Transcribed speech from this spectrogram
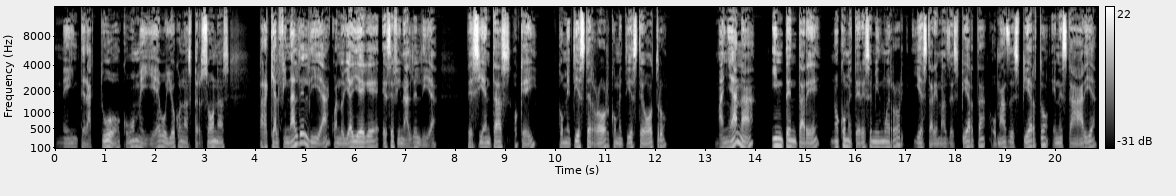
me interactúo, cómo me llevo yo con las personas, para que al final del día, cuando ya llegue ese final del día, te sientas, ok, cometí este error, cometí este otro, mañana intentaré no cometer ese mismo error y estaré más despierta o más despierto en esta área,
